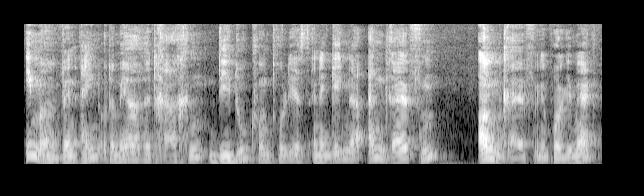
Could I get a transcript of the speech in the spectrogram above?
immer wenn ein oder mehrere Drachen, die du kontrollierst, einen Gegner angreifen, angreifen, wohlgemerkt,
